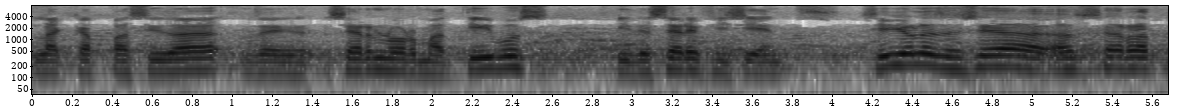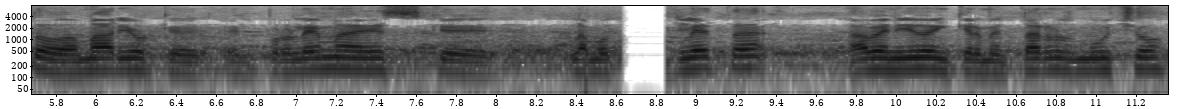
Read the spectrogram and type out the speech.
la capacidad de ser normativos y de ser eficientes. Sí, yo les decía hace rato a Mario que el problema es que la motocicleta ha venido a incrementarnos mucho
